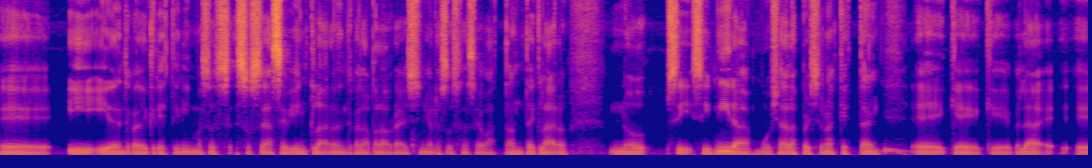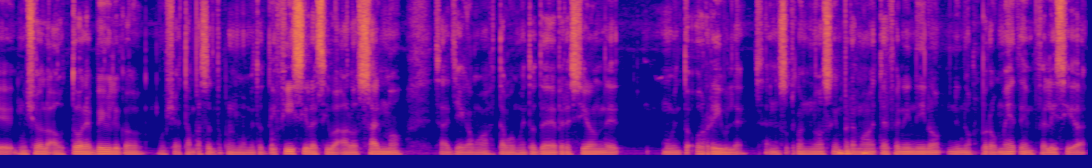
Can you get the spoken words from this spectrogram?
Eh, y, dentro del cristianismo eso, eso, se hace bien claro, dentro de la palabra del Señor eso se hace bastante claro. No, si, si mira, muchas de las personas que están, eh, que, que ¿verdad? Eh, muchos de los autores bíblicos, muchos están pasando por momentos difíciles, si va a los salmos, o sea, llegamos hasta momentos de depresión, de momentos horribles. O sea, nosotros no siempre vamos a estar felices ni, ni nos prometen felicidad.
